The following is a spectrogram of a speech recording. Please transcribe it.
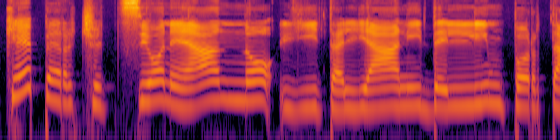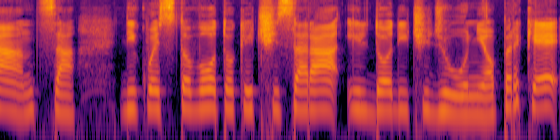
che percezione hanno gli italiani dell'importanza di questo voto che ci sarà il 12 giugno? Perché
